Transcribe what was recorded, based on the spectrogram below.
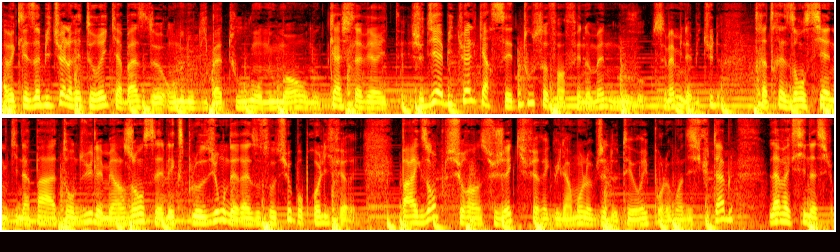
avec les habituelles rhétoriques à base de on ne nous dit pas tout, on nous ment, on nous cache la vérité. Je dis habituel car c'est tout sauf un phénomène nouveau. C'est même une habitude très très ancienne qui n'a pas attendu l'émergence et l'explosion des réseaux sociaux pour proliférer. Par exemple, sur un sujet qui fait régulièrement l'objet de théories pour le moins discutables, la vaccination.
